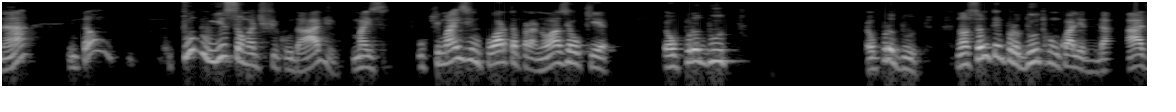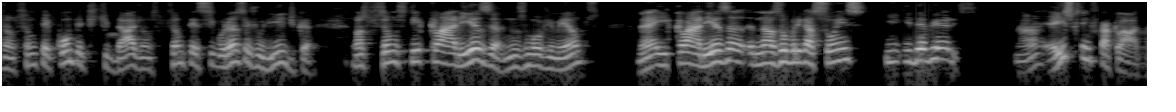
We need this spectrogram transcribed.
né? Então, tudo isso é uma dificuldade, mas o que mais importa para nós é o quê? É o produto. É o produto. Nós precisamos ter produto com qualidade, nós precisamos ter competitividade, nós precisamos ter segurança jurídica, nós precisamos ter clareza nos movimentos né? e clareza nas obrigações e, e deveres. Né? É isso que tem que ficar claro.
